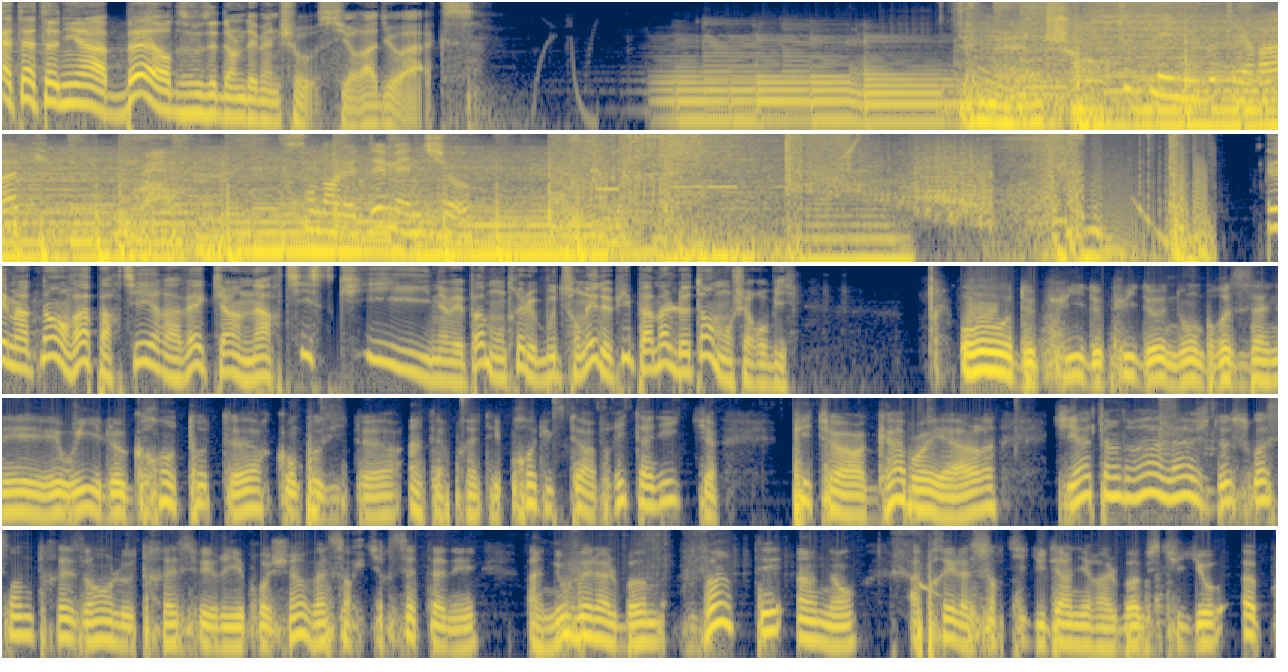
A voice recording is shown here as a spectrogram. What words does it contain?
Catatonia Birds, vous êtes dans le Demen Show sur Radio Axe. Toutes les nouveautés rock sont dans le Demen Show. Et maintenant, on va partir avec un artiste qui n'avait pas montré le bout de son nez depuis pas mal de temps, mon cher Ruby. Oh, depuis, depuis de nombreuses années, et oui, le grand auteur, compositeur, interprète et producteur britannique Peter Gabriel, qui atteindra l'âge de 73 ans le 13 février prochain, va sortir cette année un nouvel album 21 ans après la sortie du dernier album studio Up.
